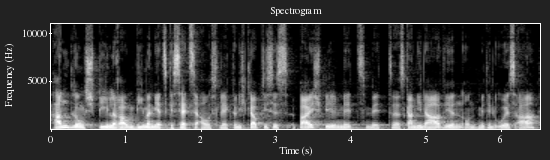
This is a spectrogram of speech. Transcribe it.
Handlungsspielraum, wie man jetzt Gesetze auslegt. Und ich glaube, dieses Beispiel mit, mit äh, Skandinavien und mit den USA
